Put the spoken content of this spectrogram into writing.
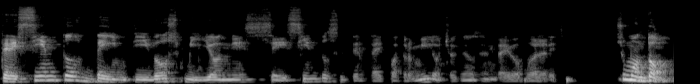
322 millones 674 mil 862 dólares. Es un montón.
